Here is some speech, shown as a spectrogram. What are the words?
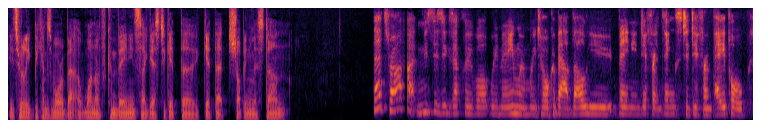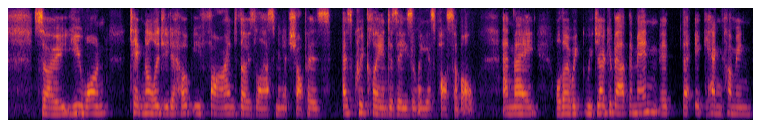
it's really becomes more about one of convenience, I guess, to get the get that shopping list done. That's right. And this is exactly what we mean when we talk about value meaning different things to different people. So you want technology to help you find those last minute shoppers as quickly and as easily as possible. And they, although we, we joke about the men, it, that it can come in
